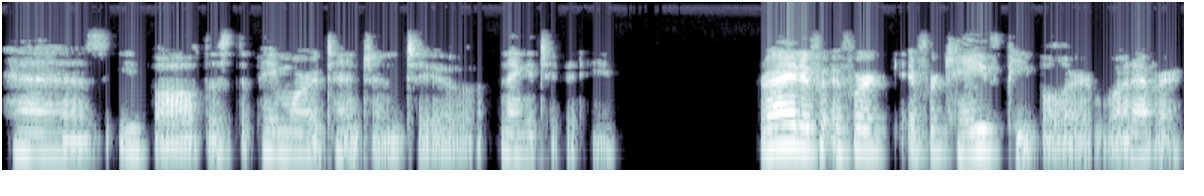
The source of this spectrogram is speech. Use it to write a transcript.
has evolved us to pay more attention to negativity right? If if we're if we're cave people or whatever,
